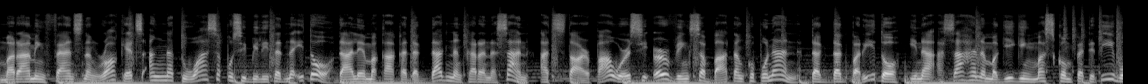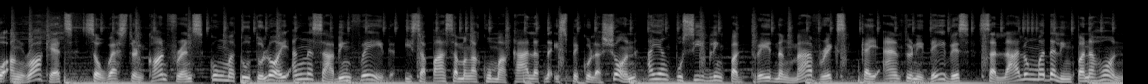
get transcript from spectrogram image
Maraming fans ng Rockets ang natuwa sa posibilidad na ito dahil makakadagdag ng karanasan at star power si Irving sa batang kupunan. Dagdag pa rito, inaasahan na magiging mas kompetitibo ang Rockets sa Western Conference kung matutuloy ang nasabing trade. Isa pa sa mga kumakalat na espekulasyon ay ang posibleng pag-trade ng Mavericks kay Anthony Davis sa lalong madaling panahon.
